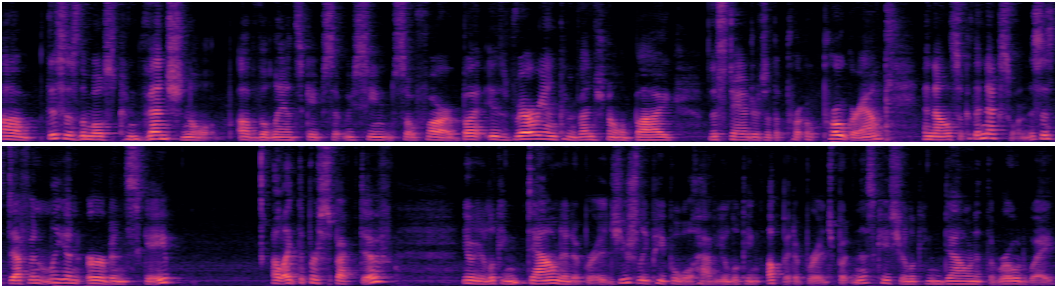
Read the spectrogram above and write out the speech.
Um, this is the most conventional of the landscapes that we've seen so far, but is very unconventional by the standards of the pro program. And now let's look at the next one. This is definitely an urban scape. I like the perspective. You know, you're looking down at a bridge. Usually people will have you looking up at a bridge, but in this case, you're looking down at the roadway.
